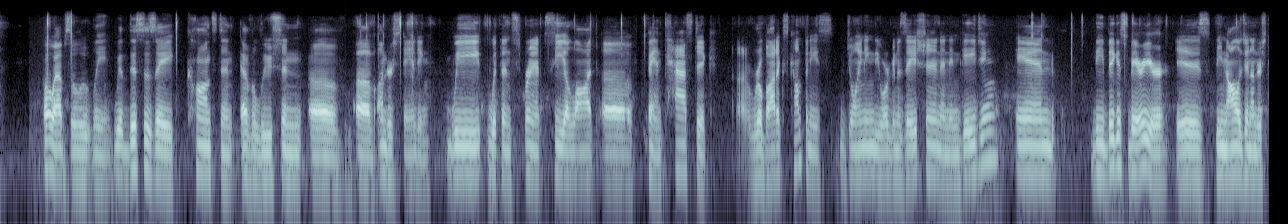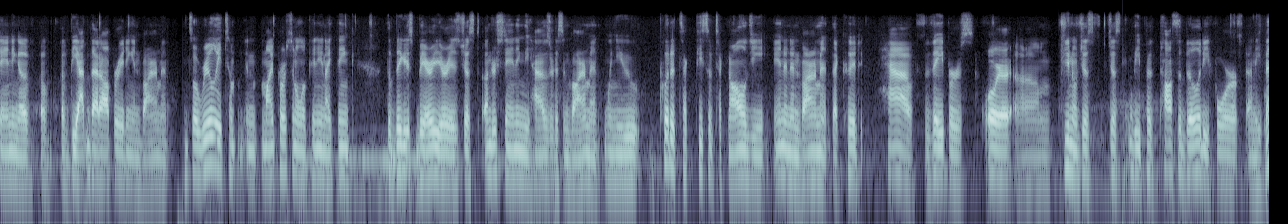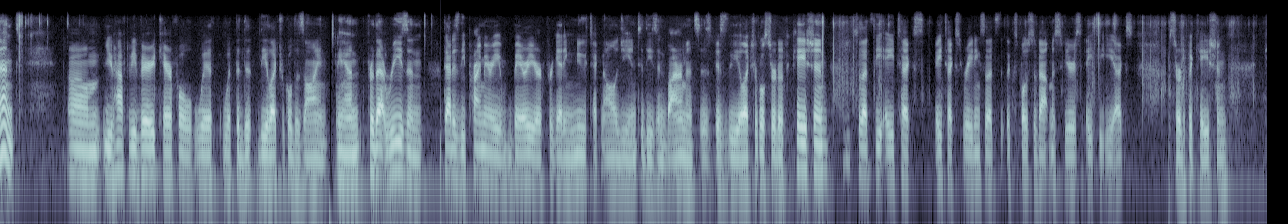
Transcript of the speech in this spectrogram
Oh, absolutely. This is a constant evolution of of understanding. We within Sprint see a lot of fantastic uh, robotics companies joining the organization and engaging, and the biggest barrier is the knowledge and understanding of, of, of the that operating environment. And so really, to, in my personal opinion, I think the biggest barrier is just understanding the hazardous environment. When you put a tech, piece of technology in an environment that could have vapors or um, you know just just the possibility for an event um, you have to be very careful with with the, the electrical design and for that reason that is the primary barrier for getting new technology into these environments is, is the electrical certification. So that's the ATEX, ATEX rating, so that's explosive atmospheres, ATEX certification.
